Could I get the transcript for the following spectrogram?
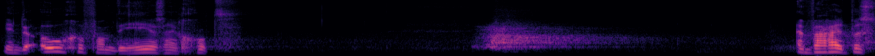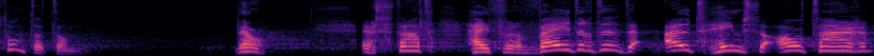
in de ogen van de Heer zijn God. En waaruit bestond dat dan? Wel, er staat, hij verwijderde de uitheemse altaren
